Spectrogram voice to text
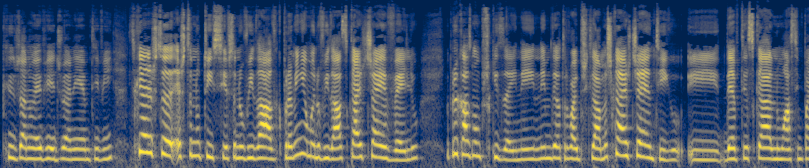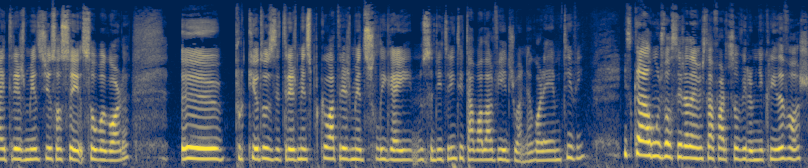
que já não é VH1 e MTV. Se calhar esta, esta notícia, esta novidade, que para mim é uma novidade, se calhar isto já é velho. Eu por acaso não pesquisei, nem, nem me dei ao trabalho de pesquisar, mas se calhar isto já é antigo e deve ter se calhar no máximo para aí 3 meses e eu só sei, soube agora. Uh, porque eu estou a dizer 3 meses, porque eu há 3 meses liguei no 130 e estava a dar VH1, agora é MTV. E se calhar alguns de vocês já devem estar fartos de ouvir a minha querida voz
